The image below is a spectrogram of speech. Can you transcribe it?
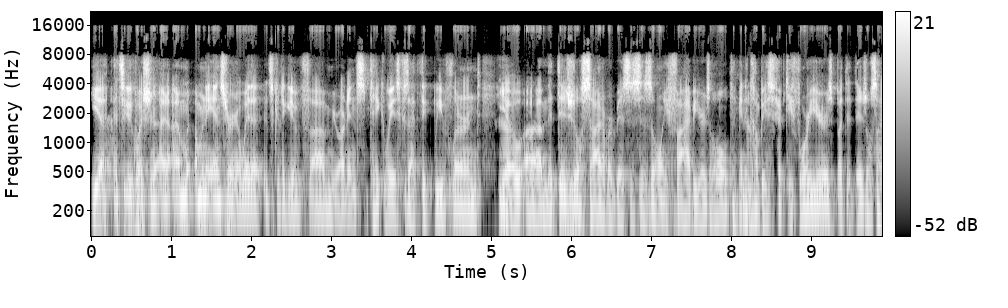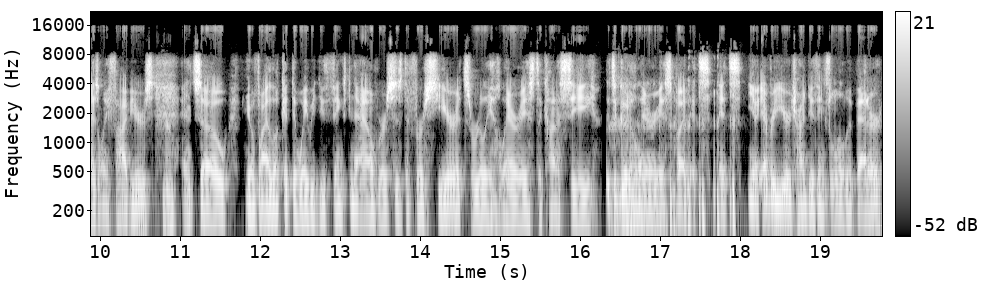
Yeah, that's a good question. I, am I'm, I'm going to answer it in a way that it's going to give um, your audience some takeaways because I think we've learned, you yeah. know, um, the digital side of our business is only five years old. I mean, yeah. the company is 54 years, but the digital side is only five years. Yeah. And so, you know, if I look at the way we do things now versus the first year, it's really hilarious to kind of see. It's a good hilarious, but it's it's you know every year trying to do things a little bit better.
